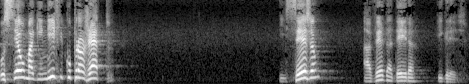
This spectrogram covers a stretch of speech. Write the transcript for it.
o seu magnífico projeto e sejam a verdadeira igreja.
